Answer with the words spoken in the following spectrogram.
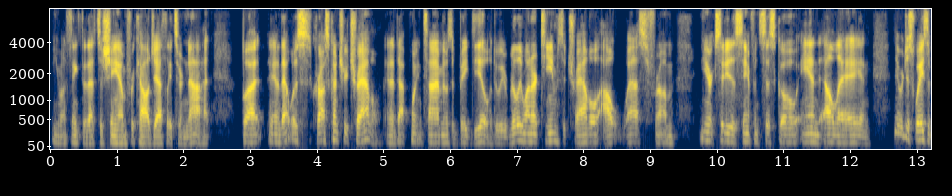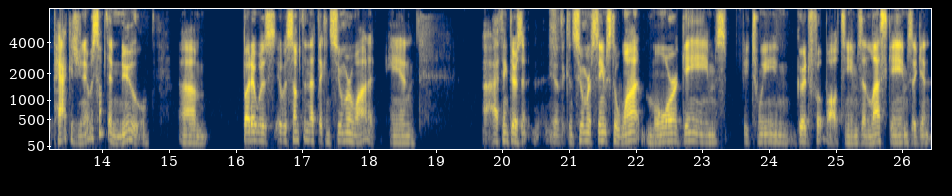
you want to think that that's a sham for college athletes or not, but you know that was cross country travel, and at that point in time, it was a big deal. Do we really want our teams to travel out west from New York City to San Francisco and L.A. And they were just ways of packaging. It was something new, um, but it was it was something that the consumer wanted, and I think there's you know the consumer seems to want more games between good football teams and less games again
